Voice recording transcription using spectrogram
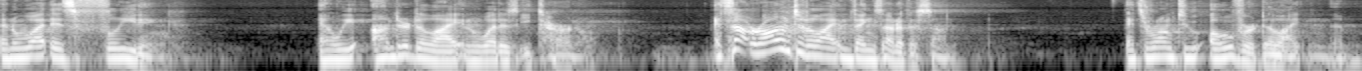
in what is fleeting and we under delight in what is eternal. It's not wrong to delight in things under the sun, it's wrong to over delight in them.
